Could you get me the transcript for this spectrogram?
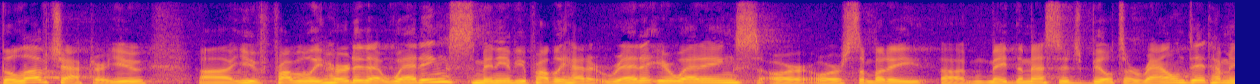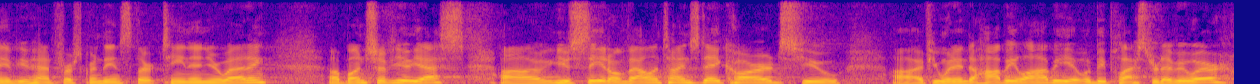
The love chapter. You, uh, you've probably heard it at weddings. Many of you probably had it read at your weddings, or, or somebody uh, made the message built around it. How many of you had 1 Corinthians 13 in your wedding? A bunch of you, yes. Uh, you see it on Valentine's Day cards. You uh, if you went into Hobby Lobby, it would be plastered everywhere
